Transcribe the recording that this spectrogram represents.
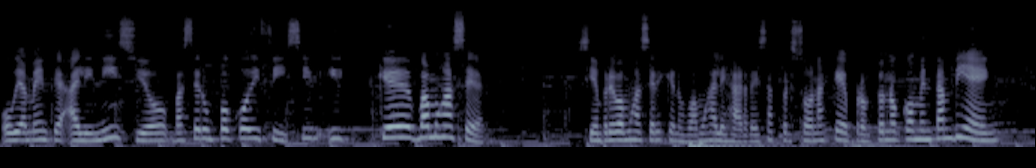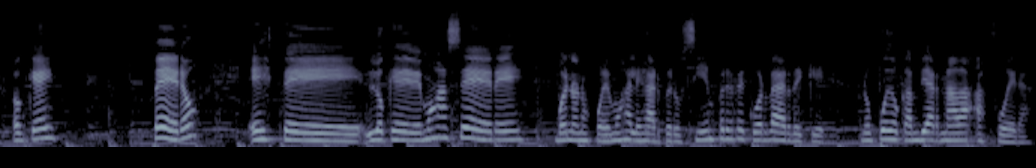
obviamente al inicio va a ser un poco difícil. ¿Y qué vamos a hacer? Siempre vamos a hacer es que nos vamos a alejar de esas personas que de pronto no comen tan bien, ¿ok? Pero este, lo que debemos hacer es bueno, nos podemos alejar, pero siempre recordar de que no puedo cambiar nada afuera.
